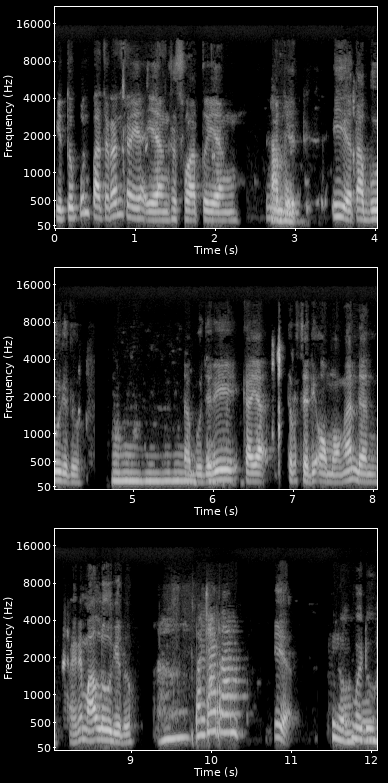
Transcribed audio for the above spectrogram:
Itu pun pacaran kayak yang sesuatu yang tabu. Iya, tabu gitu. Hmm. Tabu jadi kayak terus jadi omongan dan akhirnya malu gitu. Pacaran? Iya. iya Waduh.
